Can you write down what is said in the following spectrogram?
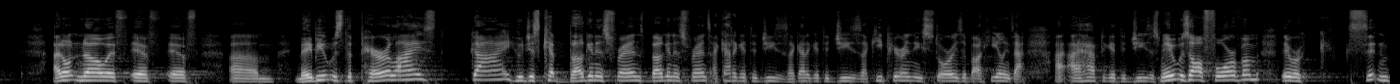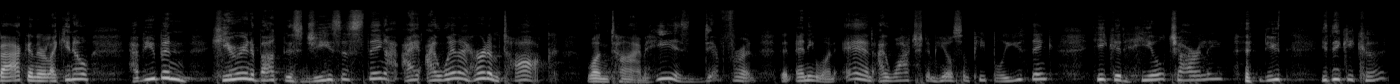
I don't know if if if um, maybe it was the paralyzed guy who just kept bugging his friends, bugging his friends. I got to get to Jesus. I got to get to Jesus. I keep hearing these stories about healings. I, I, I have to get to Jesus. Maybe it was all four of them. They were sitting back and they're like, you know, have you been hearing about this Jesus thing? I, I, I went, I heard him talk one time. He is different than anyone. And I watched him heal some people. You think he could heal Charlie? Do you, you think he could?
